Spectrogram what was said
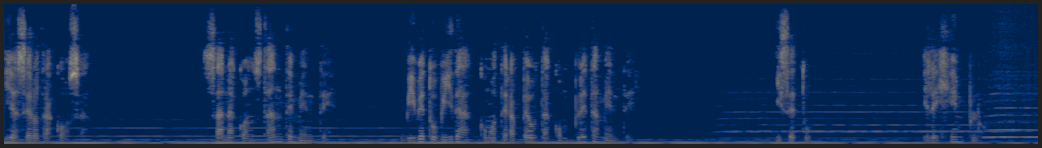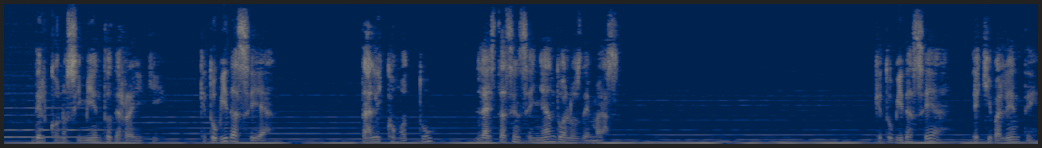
y hacer otra cosa. Sana constantemente, vive tu vida como terapeuta completamente y sé tú el ejemplo del conocimiento de Reiki, que tu vida sea tal y como tú la estás enseñando a los demás. Que tu vida sea equivalente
